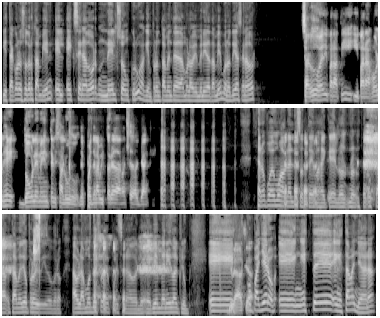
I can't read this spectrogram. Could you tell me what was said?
Y está con nosotros también el ex senador Nelson Cruz, a quien prontamente le damos la bienvenida también. Buenos días, senador. Saludos, Eddie, para ti y para Jorge, doblemente el saludo después de la victoria de anoche de los Yankees. Ya no podemos hablar de esos temas, hay que no, no, está, está medio prohibido, pero hablamos de eso después, senador. Eh, bienvenido al club. Eh, Gracias. Compañeros, en este, en esta mañana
